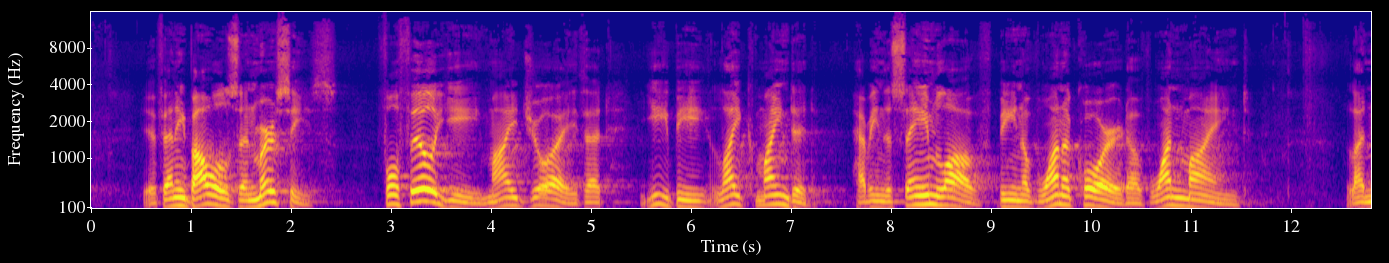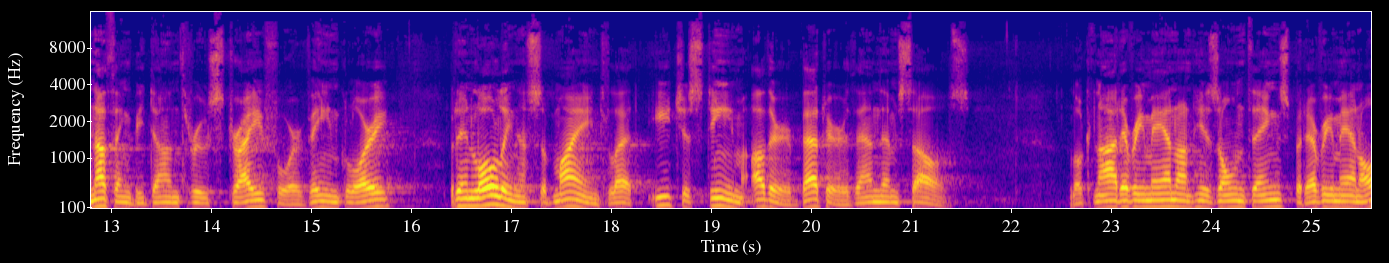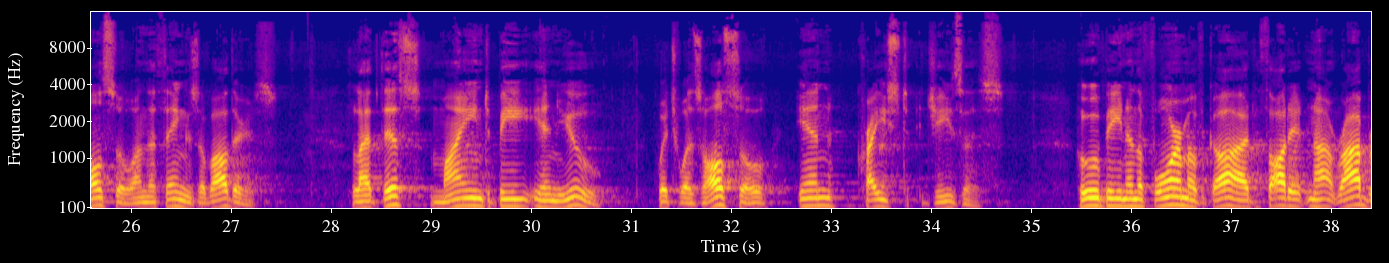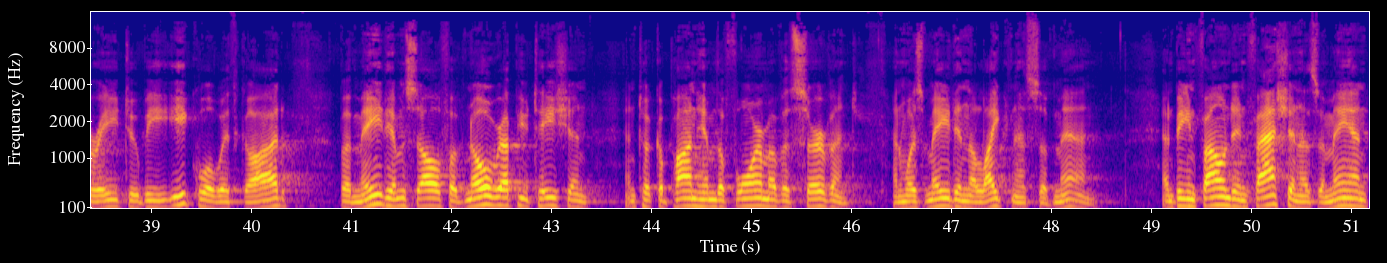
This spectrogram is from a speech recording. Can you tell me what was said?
if any bowels and mercies, fulfill ye my joy, that ye be like minded, having the same love, being of one accord, of one mind. Let nothing be done through strife or vainglory, but in lowliness of mind let each esteem other better than themselves. Look not every man on his own things, but every man also on the things of others. Let this mind be in you, which was also in Christ Jesus, who, being in the form of God, thought it not robbery to be equal with God, but made himself of no reputation, and took upon him the form of a servant, and was made in the likeness of men. And being found in fashion as a man,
